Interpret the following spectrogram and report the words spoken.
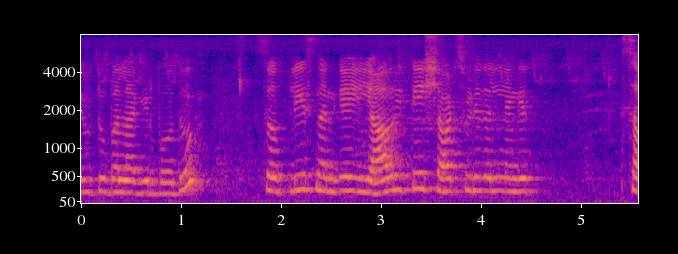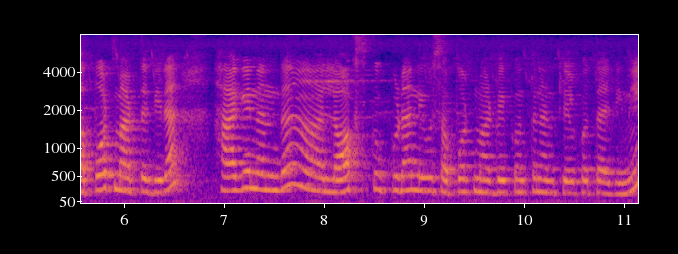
ಯೂಟ್ಯೂಬಲ್ಲಿ ಆಗಿರ್ಬೋದು. ಸೊ ಪ್ಲೀಸ್ ನನಗೆ ಯಾವ ರೀತಿ ಶಾರ್ಟ್ಸ್ ವೀಡಿಯೋದಲ್ಲಿ ನನಗೆ ಸಪೋರ್ಟ್ ಮಾಡ್ತಾಯಿದ್ದೀರಾ ಹಾಗೆ ನಂದು ಲಾಗ್ಸ್ಗೂ ಕೂಡ ನೀವು ಸಪೋರ್ಟ್ ಮಾಡಬೇಕು ಅಂತ ನಾನು ಕೇಳ್ಕೊತಾ ಇದ್ದೀನಿ.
